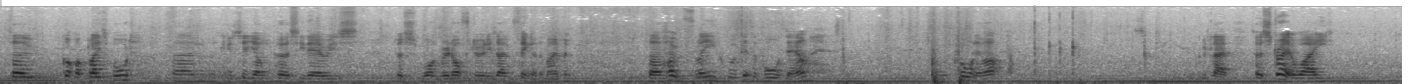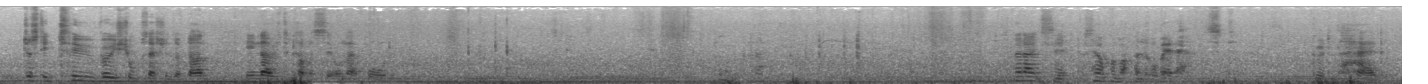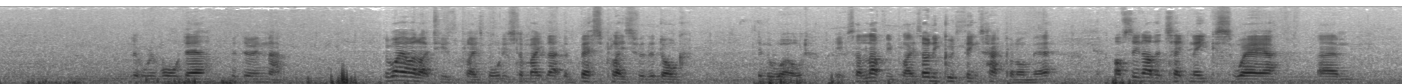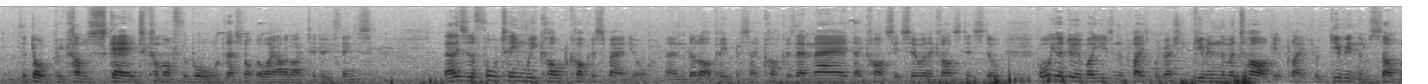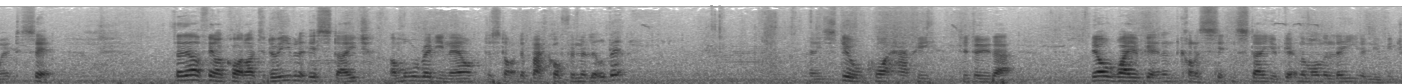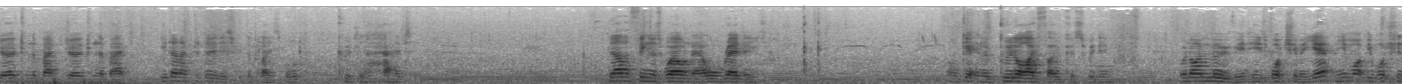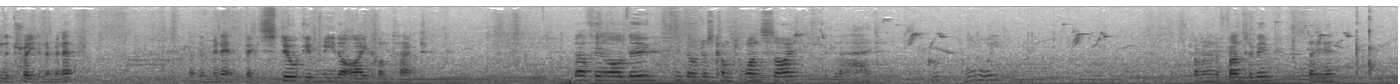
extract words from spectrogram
So, got my place board. Um, you can see young Percy there, he's just wandering off doing his own thing at the moment. So hopefully we'll get the board down, we'll call him up. Good lad. So straight away, just in two very short sessions I've done, he knows to come and sit on that board. They don't sit, just help them up a little bit. Good lad. Little reward there for doing that. The way I like to use the place board is to make that the best place for the dog in the world. It's a lovely place, only good things happen on there. I've seen other techniques where um, the dog becomes scared to come off the board. That's not the way I like to do things. Now this is a 14 week old Cocker Spaniel and a lot of people say Cockers they're mad, they can't sit still, they can't sit still. But what you're doing by using the place board, you're actually giving them a target place, you're giving them somewhere to sit. So the other thing I quite like to do, even at this stage, I'm all ready now to start to back off him a little bit. and he's still quite happy to do that. The old way of getting them to kind of sit and stay, you'd get them on the lead and you'd be jerking the back, jerking the back. You don't have to do this with the placeboard. Good lad. The other thing as well now already, I'm getting a good eye focus with him. When I'm moving, he's watching me. Yeah, he might be watching the treat in a minute. At the minute, but he's still giving me the eye contact. The other thing I'll do is I'll just come to one side. Good lad. Good boy. Come around the front of him. Stay there.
